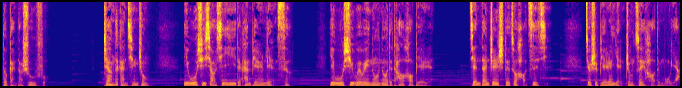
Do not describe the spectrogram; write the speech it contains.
都感到舒服。这样的感情中，你无需小心翼翼的看别人脸色。也无需唯唯诺诺的讨好别人，简单真实的做好自己，就是别人眼中最好的模样。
